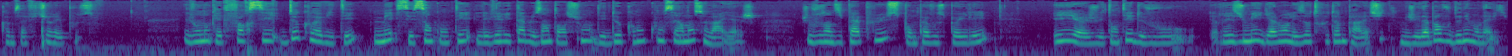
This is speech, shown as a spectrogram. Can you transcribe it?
comme sa future épouse. Ils vont donc être forcés de cohabiter, mais c'est sans compter les véritables intentions des deux camps concernant ce mariage. Je vous en dis pas plus pour ne pas vous spoiler, et euh, je vais tenter de vous résumer également les autres tomes par la suite, mais je vais d'abord vous donner mon avis.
